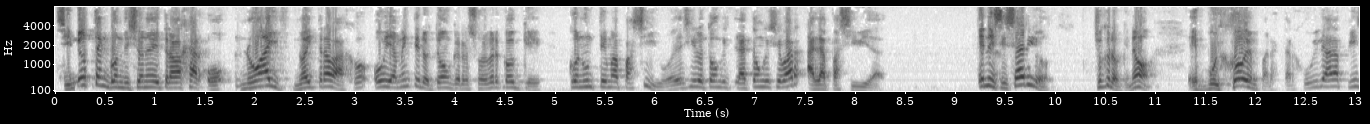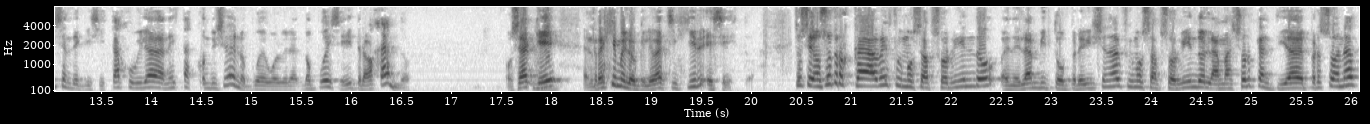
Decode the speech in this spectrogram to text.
Si no está en condiciones de trabajar o no hay, no hay trabajo, obviamente lo tengo que resolver con qué? Con un tema pasivo. Es decir, lo tengo que, la tengo que llevar a la pasividad. ¿Es necesario? Yo creo que no. Es muy joven para estar jubilada. Piensen de que si está jubilada en estas condiciones no puede volver a- no puede seguir trabajando. O sea que el régimen lo que le va a exigir es esto. Entonces nosotros cada vez fuimos absorbiendo, en el ámbito previsional, fuimos absorbiendo la mayor cantidad de personas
